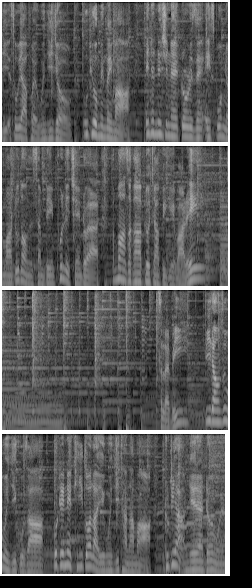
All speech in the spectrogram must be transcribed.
ကြီးအစိုးရအဖွဲ့ဝင်ကြီးချုပ်ဦးဖြိုးမင်းသိန်းမှ International Tourism Expo မြန်မာ2017ဖွင့်လှစ်ခြင်းအတွက်အမှားစကားပြောကြားပေးခဲ့ပါတယ်။ဆက်လက်ပြီးပြည်ထောင်စုဝင်ကြီးကိုစားဟိုတယ်နှင့်ခီးသွွာလာရေးဝင်ကြီးဌာနမှဒုတိယအမြဲတမ်းတွင်းဝင်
